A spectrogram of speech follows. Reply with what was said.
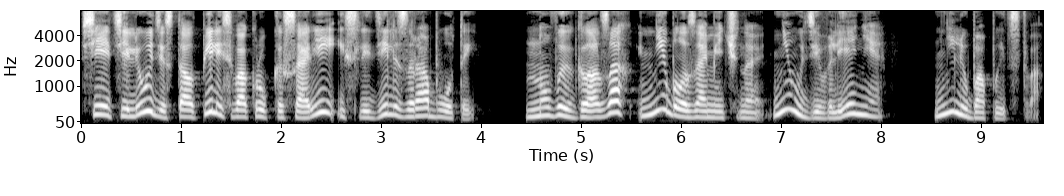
Все эти люди столпились вокруг косарей и следили за работой, но в их глазах не было замечено ни удивления, ни любопытства.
